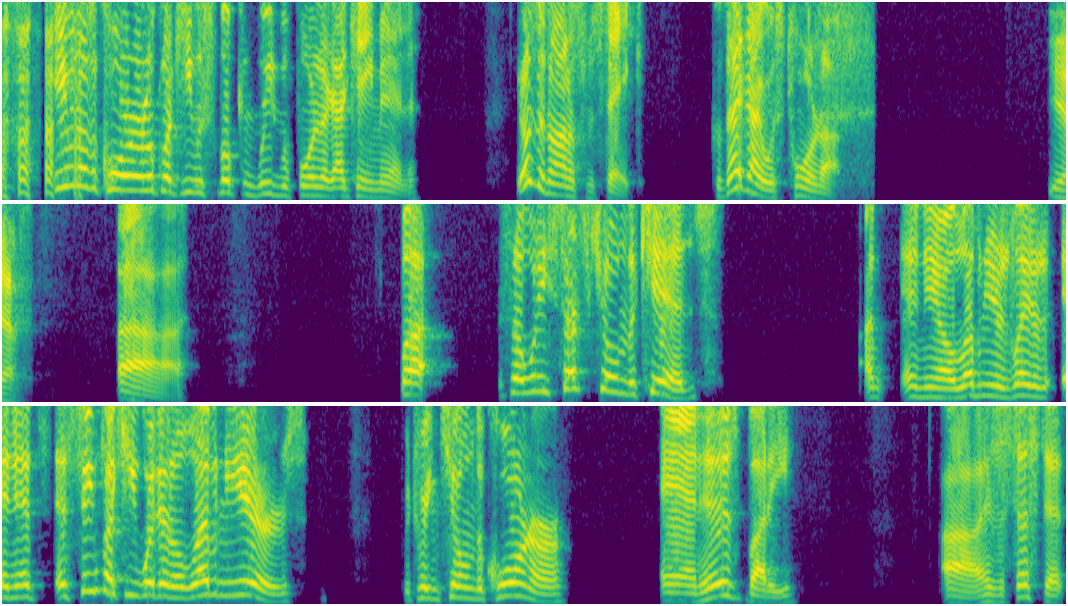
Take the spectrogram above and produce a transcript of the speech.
even though the coroner looked like he was smoking weed before that guy came in, it was an honest mistake because that guy was torn up. yeah. Uh, but so when he starts killing the kids, I'm, and you know, eleven years later, and it's it seems like he waited eleven years between killing the coroner and his buddy, uh, his assistant.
